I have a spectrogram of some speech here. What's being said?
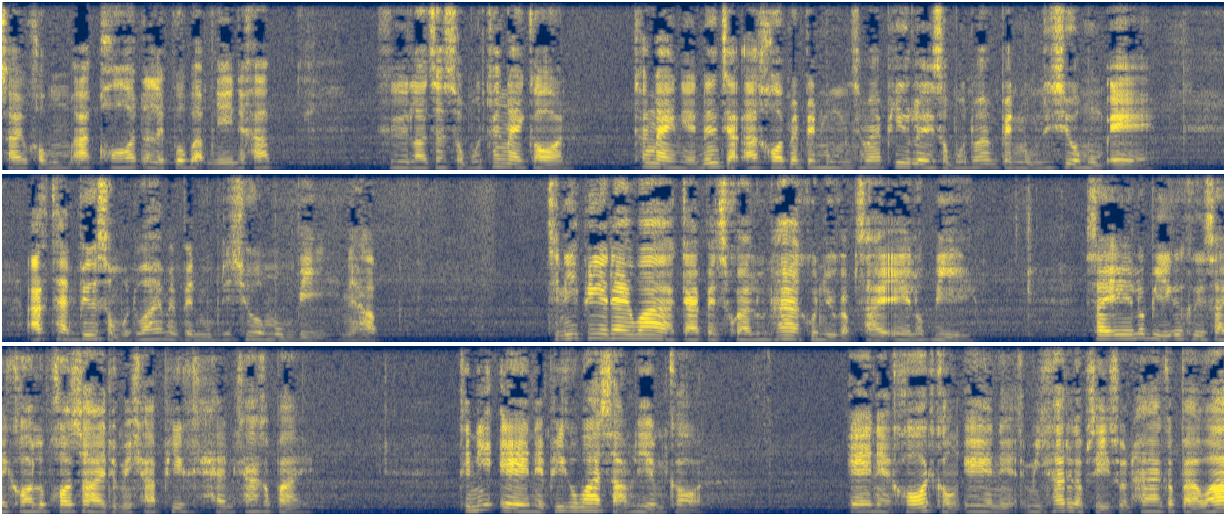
ไซน์ของมุม arccos อะไรพวกแบบนี้นะครับ คือเราจะสมมุติข้างในก่อน ข้างในเนี่ยเนื่องจาก arccos มันเป็นมุมใช่ไหมพี่เลยสมมุติว่ามันเป็นมุมที่ชื่อว่ามุม A arctan พี่ก็สมมุติว่าให้มันเป็นมุมที่ชื่อว่ามุม B นะครับทีนี้พี่ก็ได้ว่ากลายเป็น square root 5คูณอยู่กับไซน์ A ลบ B ไซน์ A ลบ B ก็คือไซน์ cos ลบ cos ไซน์ถูกไหมครับ พี่แทนค่าเข้าไป ทีนี้ A เนี่ยพี่ก็วาดสามเหลี่ยมก่อน A เนี่ยคอสของ A เนี่ยมีค่าเท่ากับ4ส่วน5ก็แปลว่า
